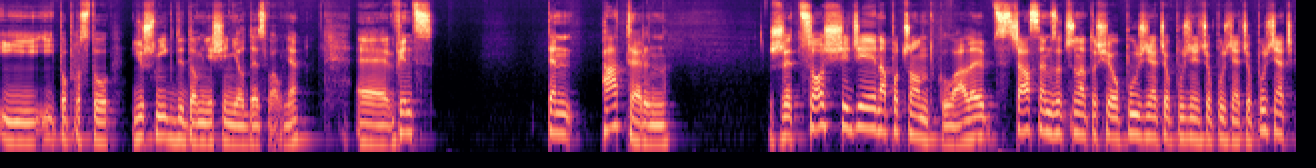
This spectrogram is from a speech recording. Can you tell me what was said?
i, po prostu już nigdy do mnie się nie odezwał, nie? Yy, więc ten pattern że coś się dzieje na początku, ale z czasem zaczyna to się opóźniać, opóźniać, opóźniać, opóźniać.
